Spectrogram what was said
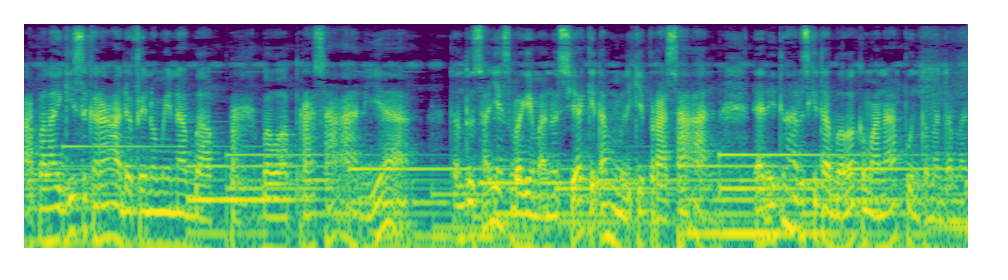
Apalagi sekarang ada fenomena baper, bawa perasaan. Ya, tentu saja sebagai manusia kita memiliki perasaan dan itu harus kita bawa ke mana pun teman-teman.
